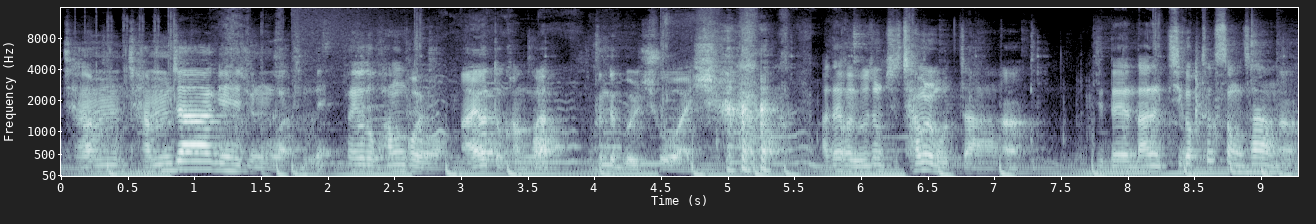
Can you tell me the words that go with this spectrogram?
잠 잠자게 해주는 거 같은데? 아, 이것도 광고예요. 아 이것도 간 거야? 근데 뭘 주워 이씨. 아 내가 요즘 진짜 잠을 못 자. 어, 이제 내 나는 직업 특성상 어,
